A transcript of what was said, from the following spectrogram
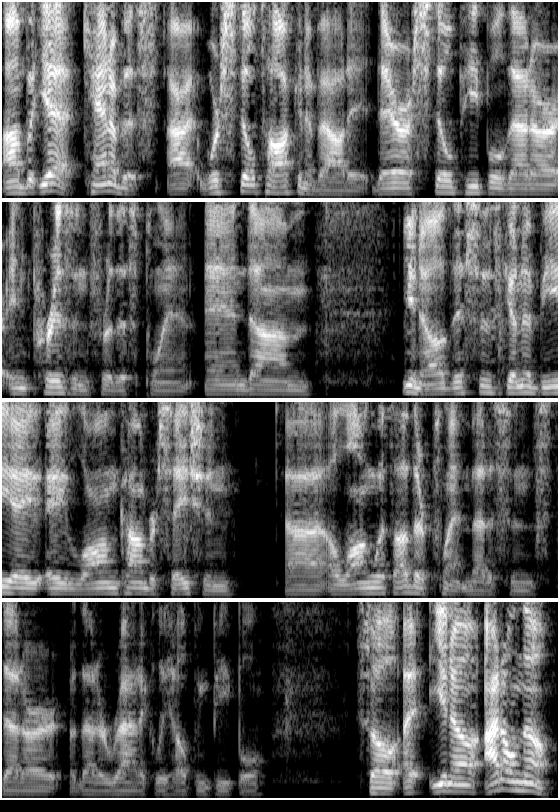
Um, but yeah, cannabis. Uh, we're still talking about it. There are still people that are in prison for this plant, and um, you know, this is going to be a, a long conversation, uh, along with other plant medicines that are that are radically helping people. So, uh, you know, I don't know.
